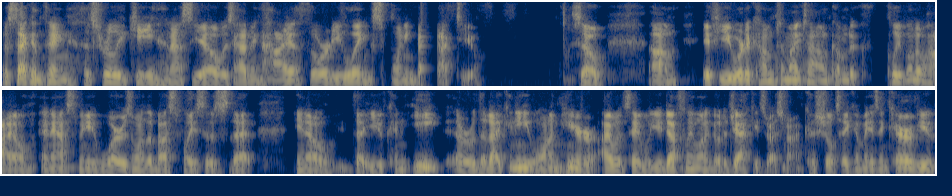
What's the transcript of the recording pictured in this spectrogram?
The second thing that's really key in SEO is having high authority links pointing back to you. So, um, if you were to come to my town, come to Cleveland, Ohio, and ask me where's one of the best places that you know that you can eat or that I can eat while I'm here, I would say, well, you definitely want to go to Jackie's restaurant because she'll take amazing care of you.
